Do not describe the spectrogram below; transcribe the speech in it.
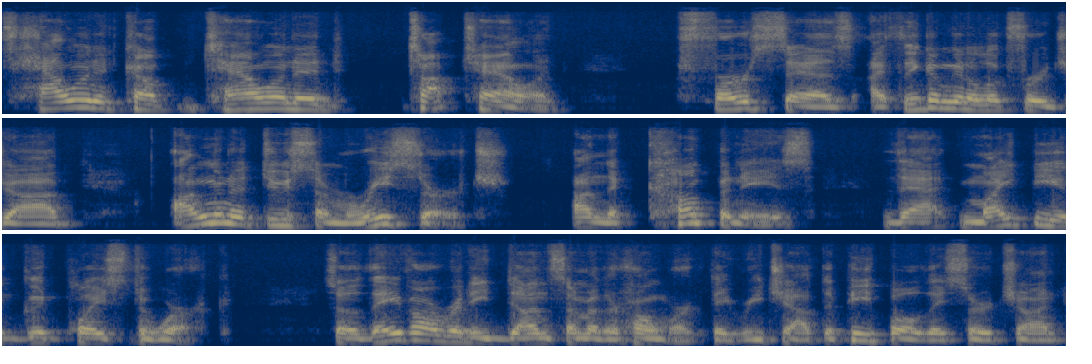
talented, comp- talented, top talent first says, I think I'm going to look for a job. I'm going to do some research on the companies that might be a good place to work. So they've already done some of their homework. They reach out to people. They search on,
